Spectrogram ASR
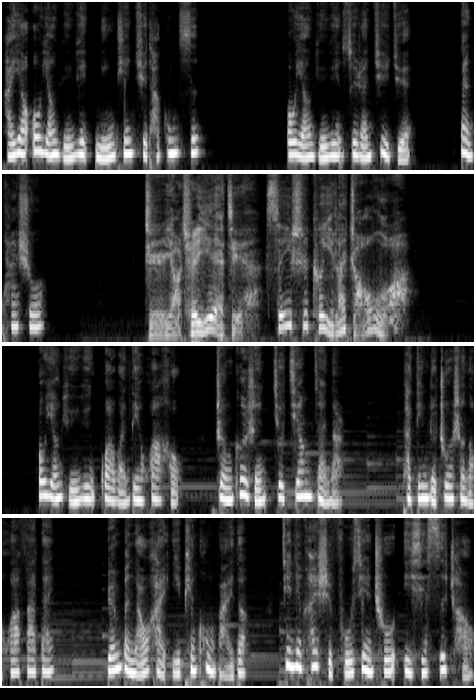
还要欧阳云云明天去他公司。欧阳云云虽然拒绝，但他说。只要缺业绩，随时可以来找我。欧阳云云挂完电话后，整个人就僵在那儿。他盯着桌上的花发呆，原本脑海一片空白的，渐渐开始浮现出一些思潮。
